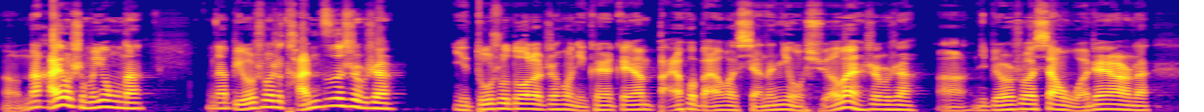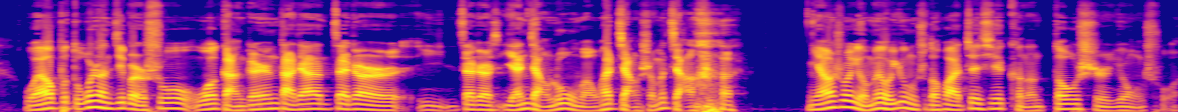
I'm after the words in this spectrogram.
啊，那还有什么用呢？那比如说是谈资，是不是？你读书多了之后，你可以跟人白活白活，显得你有学问，是不是？啊，你比如说像我这样的。我要不读上几本书，我敢跟人大家在这儿在这儿演讲录吗？我还讲什么讲？你要说有没有用处的话，这些可能都是用处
